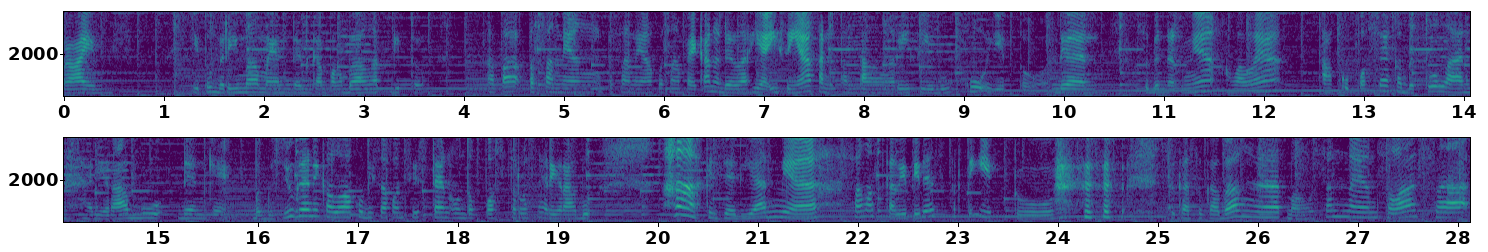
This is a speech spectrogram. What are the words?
rhymes itu berima men dan gampang banget gitu. Apa pesan yang pesan yang aku sampaikan adalah ya isinya akan tentang review buku gitu. Dan sebenarnya awalnya aku postnya kebetulan hari Rabu. Dan kayak bagus juga nih kalau aku bisa konsisten untuk post terus hari Rabu. Hah kejadiannya sama sekali tidak seperti itu. Suka-suka banget mau Senin, Selasa,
